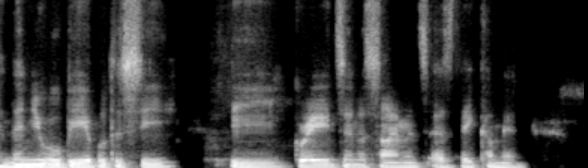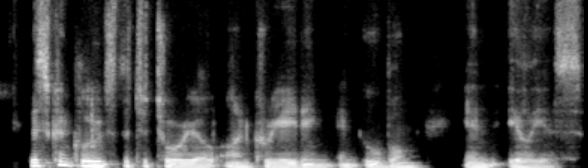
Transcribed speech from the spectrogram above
And then you will be able to see the grades and assignments as they come in. This concludes the tutorial on creating an Übung in Ilias.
